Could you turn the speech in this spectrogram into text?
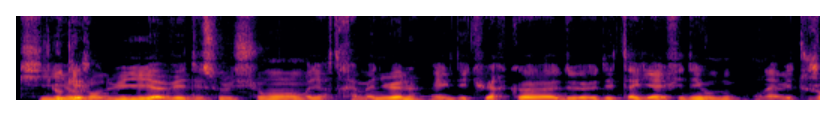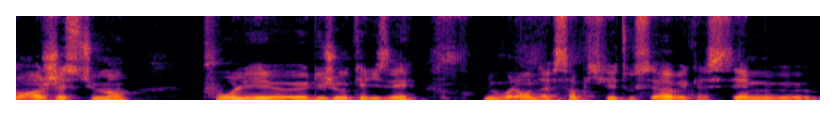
qui aujourd'hui avait des solutions, on va dire, très manuelles, avec des QR codes, euh, des tags RFID, où on avait toujours un geste humain pour les, les géocaliser. Nous, voilà, on a simplifié tout ça avec un système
